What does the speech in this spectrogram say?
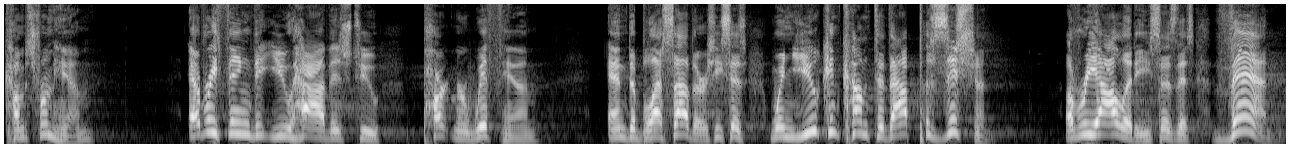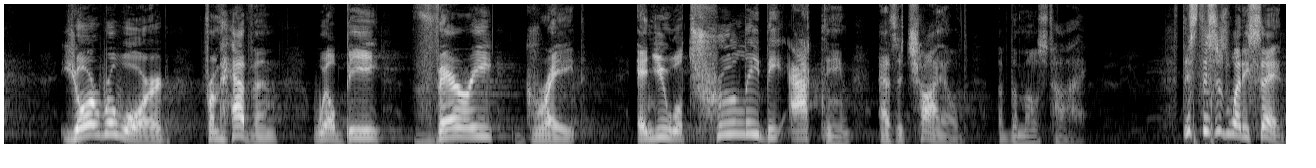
comes from Him, everything that you have is to partner with Him and to bless others, he says, when you can come to that position of reality, he says this, then your reward from heaven will be very great and you will truly be acting as a child of the Most High. This, this is what he's saying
